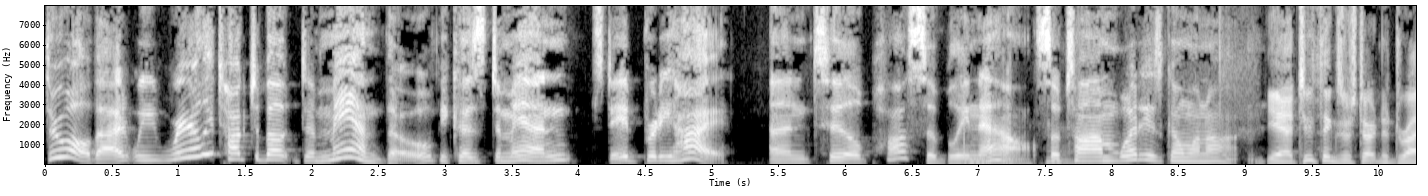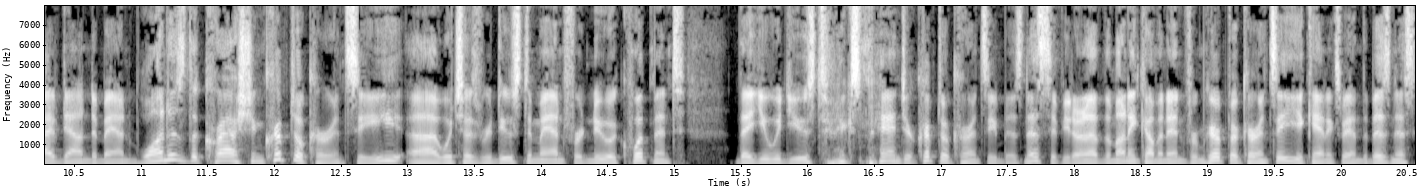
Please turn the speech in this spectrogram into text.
through all that, we rarely talked about demand though, because demand stayed pretty high until possibly now. So, Tom, what is going on? Yeah, two things are starting to drive down demand. One is the crash in cryptocurrency, uh, which has reduced demand for new equipment that you would use to expand your cryptocurrency business. If you don't have the money coming in from cryptocurrency, you can't expand the business.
